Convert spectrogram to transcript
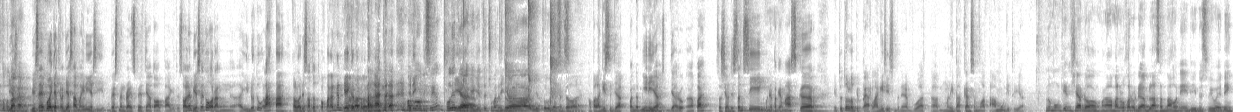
tepuk Biasa- tangan. biasanya gue ajak kerja sama ini ya sih, best man bridesmaids-nya atau apa gitu. Soalnya biasanya tuh orang uh, Indo tuh latah. Kalau ada satu tepuk tangan kan dia Ya, ikut baru tepuk tangan. Emang Jadi kalau di sini kan pelit Iya, ya kayak gitu. Cuma betul. tiga gitu udah betul. selesai. Apalagi sejak pandemi ini ya, jaru, apa social distancing, kemudian pakai masker, itu tuh lebih PR lagi sih sebenarnya buat uh, melibatkan semua tamu gitu ya. Lu mungkin share dong pengalaman lu kan udah belasan tahun nih di industri wedding.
